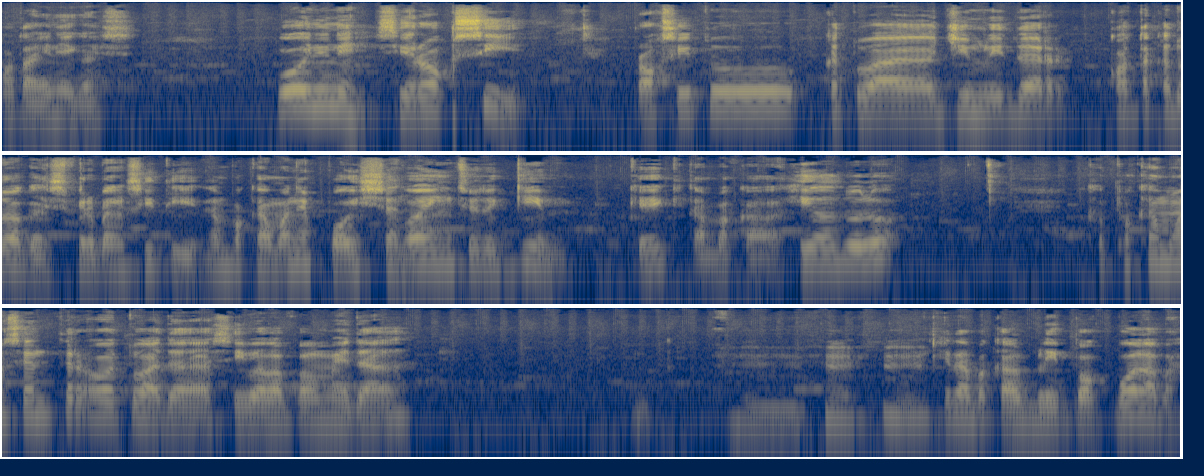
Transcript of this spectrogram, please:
kota ini guys. Oh ini nih, si Roxy. Roxy itu ketua gym leader kota kedua guys, Fairbank City. Dan Pokemonnya Poison. Going to the game. Oke, kita bakal heal dulu. Ke Pokemon Center. Oh, tuh ada si bapak medal. Hmm. Kita bakal beli Pokeball apa?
